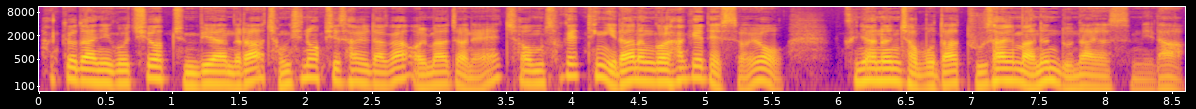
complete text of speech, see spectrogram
학교 다니고 취업 준비하느라 정신없이 살다가 얼마 전에 처음 소개팅 이라는 걸 하게 됐어요. 그녀는 저보다 두 살 많은 누나였습니다.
